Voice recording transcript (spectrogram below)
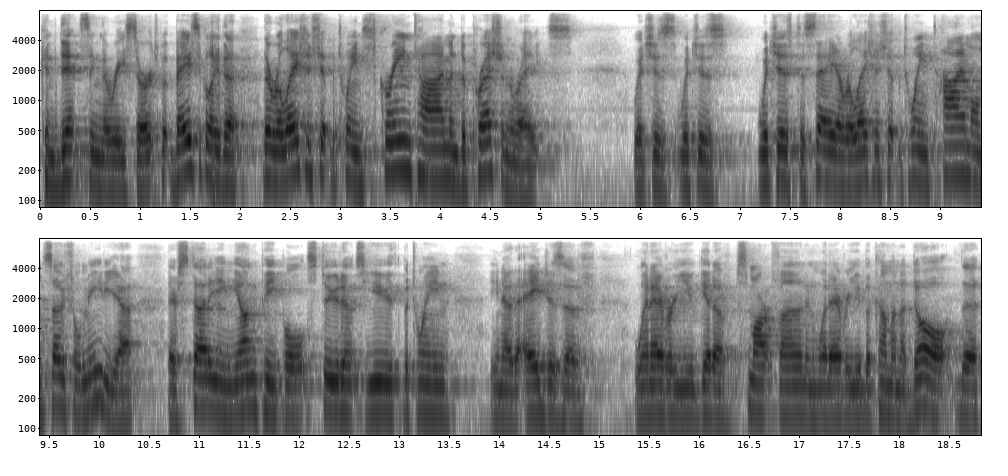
condensing the research, but basically the, the relationship between screen time and depression rates, which is, which, is, which is to say a relationship between time on social media. They're studying young people, students, youth between you know, the ages of whenever you get a smartphone and whenever you become an adult, the,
